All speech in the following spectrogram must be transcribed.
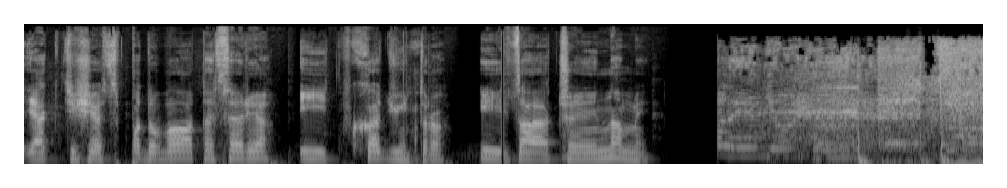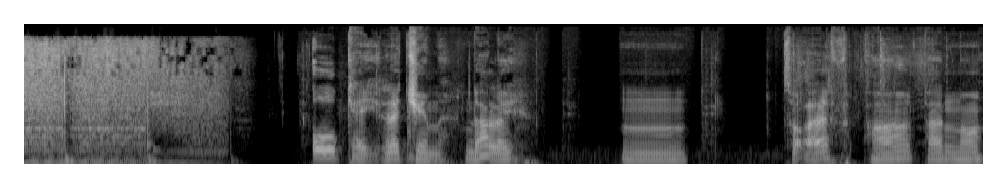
jak ci się spodobała ta seria. I wchodzi intro. I zaczynamy. Okej, lecimy dalej. Mm, co F? A, ten no.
